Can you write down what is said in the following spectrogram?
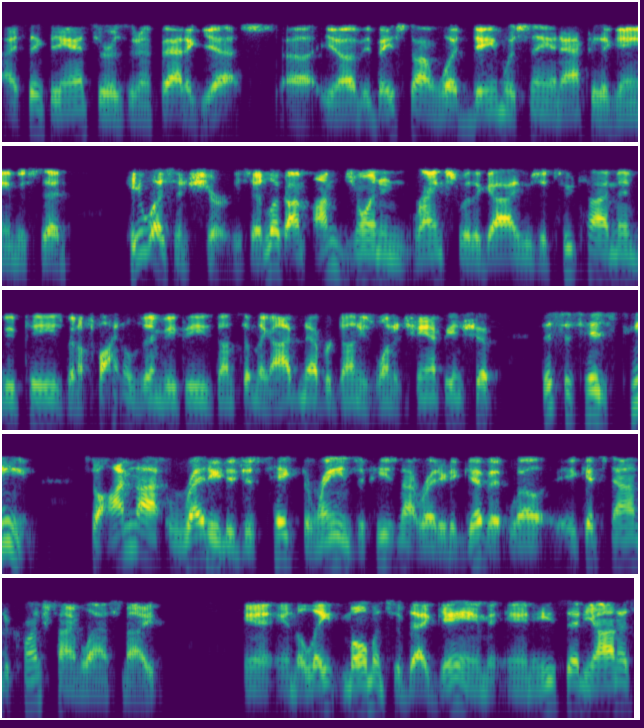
I think the answer is an emphatic yes. Uh, you know, based on what Dame was saying after the game, he said he wasn't sure. He said, "Look, I'm I'm joining ranks with a guy who's a two-time MVP. He's been a Finals MVP. He's done something I've never done. He's won a championship. This is his team. So I'm not ready to just take the reins if he's not ready to give it. Well, it gets down to crunch time last night, in, in the late moments of that game, and he said Giannis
